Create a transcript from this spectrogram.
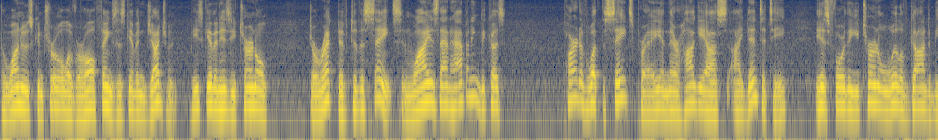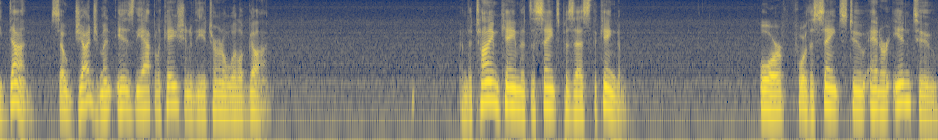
the one who's control over all things, has given judgment. He's given his eternal directive to the saints. And why is that happening? Because part of what the saints pray in their Hagios identity is for the eternal will of God to be done. So judgment is the application of the eternal will of God. And the time came that the saints possessed the kingdom, or for the saints to enter into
